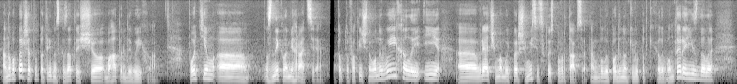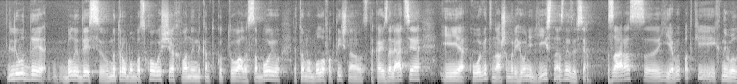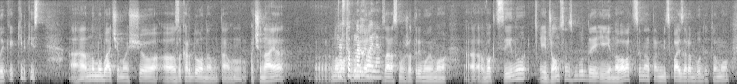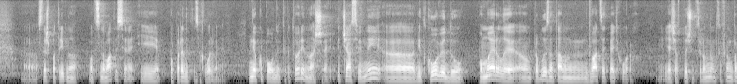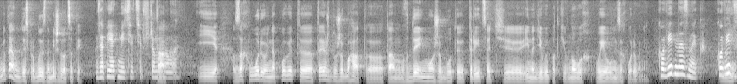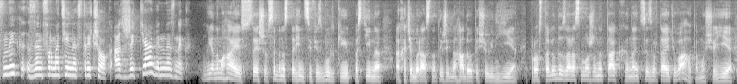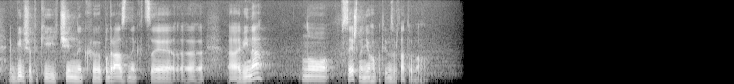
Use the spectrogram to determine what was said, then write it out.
А ну, по-перше, тут потрібно сказати, що багато людей виїхало. Потім е, зникла міграція. Тобто, фактично, вони виїхали і е, вряд мабуть, перший місяць хтось повертався. Там були поодинокі випадки, коли волонтери їздили. Люди були десь в метро бомбосховищах, вони не контактували з собою, і тому була фактично така ізоляція. І ковід в нашому регіоні дійсно знизився. Зараз е, є випадки, їх невелика кількість. Ну, ми бачимо, що е, за кордоном там починає е, нова Наступна хвиля. Зараз ми вже отримуємо вакцину, і Джонсонс буде, і нова вакцина там від Pfizer буде. Тому все ж потрібно вакцинуватися і попередити захворювання. Неокупованій території нашої під час війни е, від ковіду померли е, приблизно там 25 хворих. Я зараз точно цифру не- цифру не пам'ятаю, але десь приблизно більше 20. За 5 місяців, що Так. минуло. І захворювань на ковід е, теж дуже багато. Там в день може бути 30 е, іноді випадків нових виявлень захворювання. Ковід не зник. Ковід зник з інформаційних стрічок, а з життя він не зник. Ну я намагаюсь все, що в себе на сторінці Фейсбуці постійно е, хоча б раз на тиждень нагадувати, що він є. Просто люди зараз може не так на це звертають увагу, тому що є більше такий чинник, е, подразник це е, е, війна. Ну все ж на нього потрібно звертати увагу.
